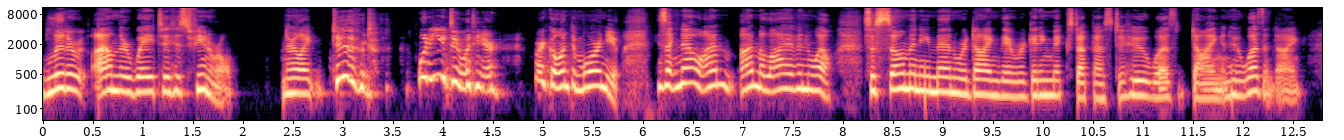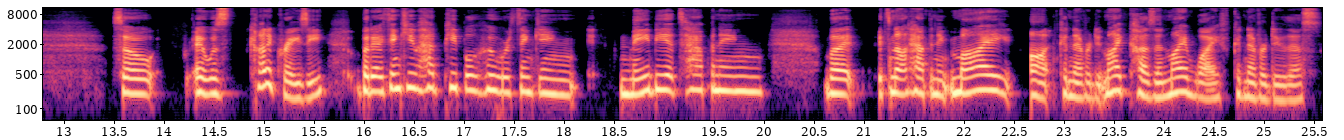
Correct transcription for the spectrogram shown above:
literally on their way to his funeral and they're like dude what are you doing here we're going to mourn you he's like no i'm i'm alive and well so so many men were dying they were getting mixed up as to who was dying and who wasn't dying so it was kind of crazy but i think you had people who were thinking maybe it's happening but it's not happening. My aunt could never do, my cousin, my wife could never do this.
